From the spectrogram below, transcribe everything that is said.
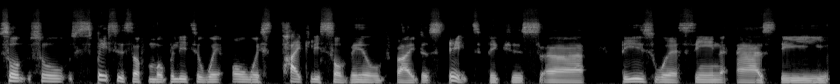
so, so spaces of mobility were always tightly surveilled by the state because uh, these were seen as the,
